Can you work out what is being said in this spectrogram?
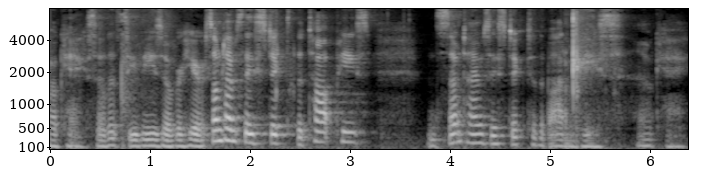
okay, so let's see these over here. Sometimes they stick to the top piece, and sometimes they stick to the bottom piece. Okay.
